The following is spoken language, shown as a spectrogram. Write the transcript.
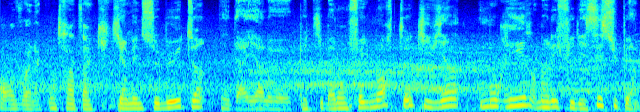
On revoit la contre-attaque qui amène ce but. Et derrière le petit ballon feuille morte qui vient mourir dans les filets. C'est superbe.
